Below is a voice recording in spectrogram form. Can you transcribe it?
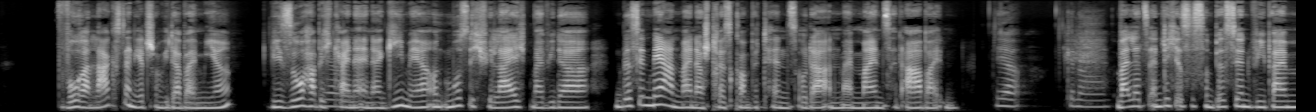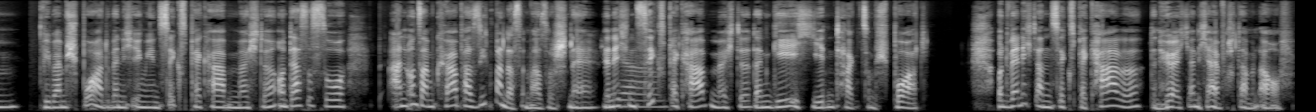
woran lag es denn jetzt schon wieder bei mir? Wieso habe ich ja. keine Energie mehr und muss ich vielleicht mal wieder ein bisschen mehr an meiner Stresskompetenz oder an meinem Mindset arbeiten? Ja, genau. Weil letztendlich ist es so ein bisschen wie beim wie beim Sport, wenn ich irgendwie ein Sixpack haben möchte. Und das ist so, an unserem Körper sieht man das immer so schnell. Wenn ich ja. ein Sixpack haben möchte, dann gehe ich jeden Tag zum Sport. Und wenn ich dann ein Sixpack habe, dann höre ich ja nicht einfach damit auf.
